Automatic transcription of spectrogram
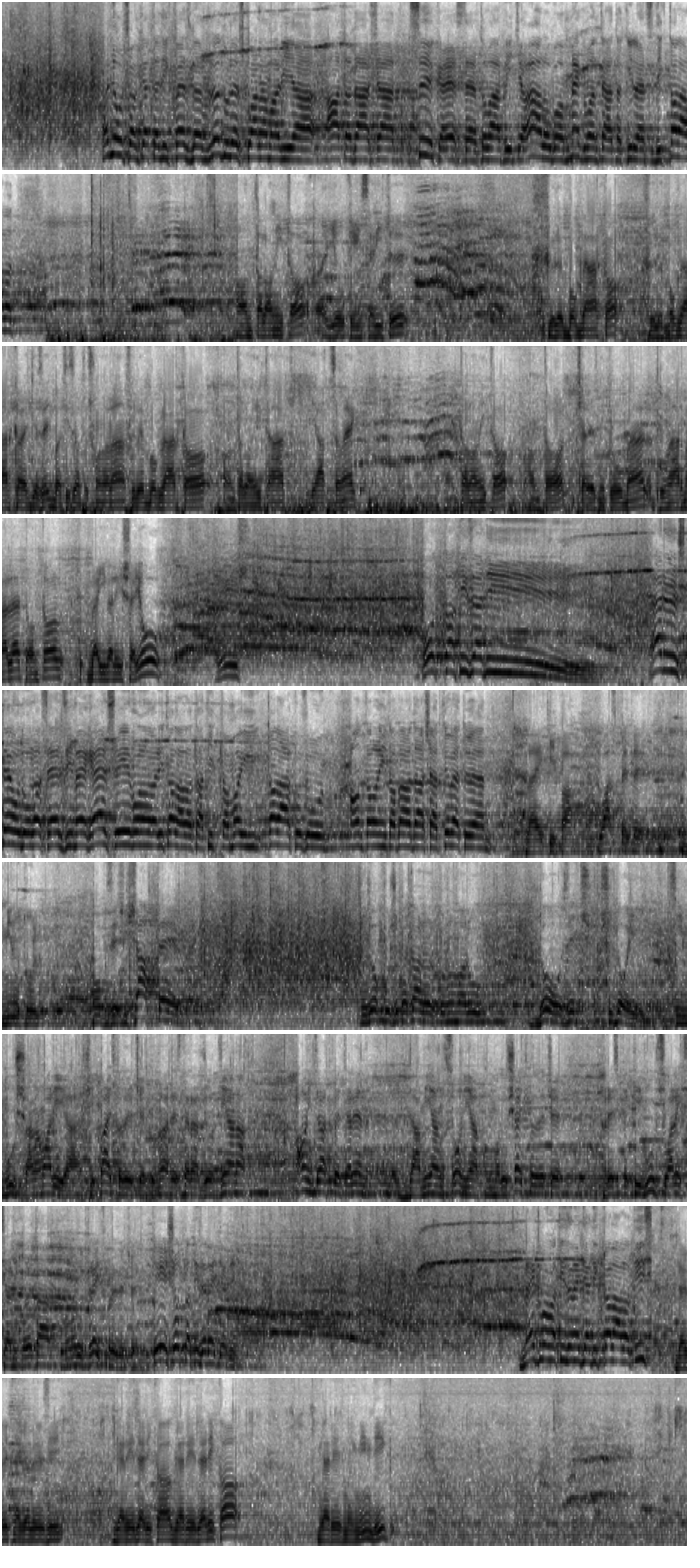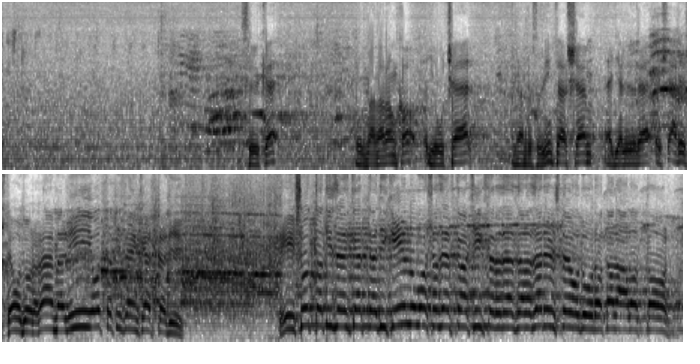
a 82. percben Vladulescu Anna Maria átadását Szőke Eszter továbbítja a hálóban, megvan tehát a 9. találat. Antalanita, jó kényszerítő, Fülöp Bognárka, Fülöp Boglárka egy az egybe a 16-os vonalán, Fülöp Boglárka Antalanitát játsza meg, Antalanita, Antal cselezni próbál, Brunár mellett, Antal beívelése jó, és tizedik! Erős Teodora szerzi meg első élvonalali találatát itt a mai találkozón Antalanita beadását követően. La echipa oaspete minutul 87 în locul jucătorilor cu numărul 22, Simbuș, Ana Maria și 14, Prunar Estera Georgiana, au intrat pe teren Damian Sonia cu numărul 16, respectiv Ursu Alexia Nicoleta cu numărul 13. És ott a 11 Megvan a 11. találat is, de őt megelőzi Geréd Erika, Geréd Erika, Geréd még mindig, Szőke, Orbán Aranka, jó csel, nem rossz az Inter sem, egyelőre, és erős Teodora rámeli, ott a 12 és ott a 12 éllovas az FK Csíkszered ezzel az erős Teodora találattal.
